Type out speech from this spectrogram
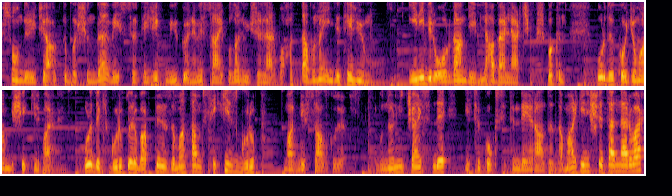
Son derece aklı başında ve stratejik büyük öneme sahip olan hücreler bu. Hatta buna endotelyum yeni bir organ diye bile haberler çıkmış. Bakın burada kocaman bir şekil var. Buradaki gruplara baktığınız zaman tam 8 grup madde salgılıyor. Bunların içerisinde nitrik oksitin de yer aldığı damar genişletenler var.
